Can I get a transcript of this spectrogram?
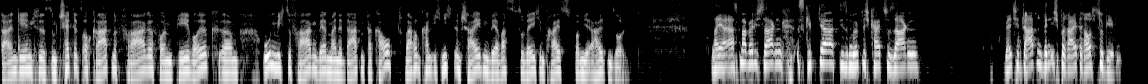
Dahingehend ist im Chat jetzt auch gerade eine Frage von P. Wolk. Ähm, ohne mich zu fragen, werden meine Daten verkauft? Warum kann ich nicht entscheiden, wer was zu welchem Preis von mir erhalten soll? Naja, erstmal würde ich sagen, es gibt ja diese Möglichkeit zu sagen, welche Daten bin ich bereit rauszugeben.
